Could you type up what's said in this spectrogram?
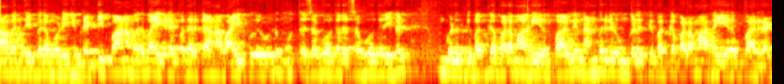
லாபத்தை பெற முடியும். ரெட்டிப்பான வருவாய் கிடைப்பதற்கான வாய்ப்புகள் உண்டு. மூத்த சகோதர சகோதரிகள் உங்களுக்கு பக்க பலமாக இருப்பார்கள். நண்பர்கள் உங்களுக்கு பக்க பலமாக இருப்பார்கள்.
